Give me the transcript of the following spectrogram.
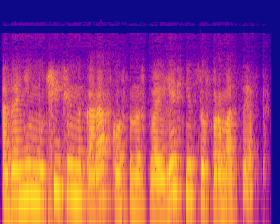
а за ним мучительно карабкался на свою лестницу фармацевт.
